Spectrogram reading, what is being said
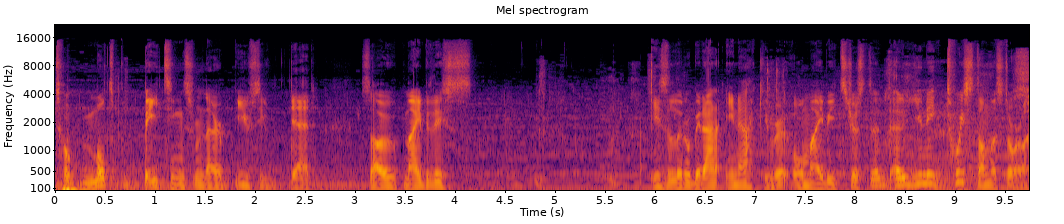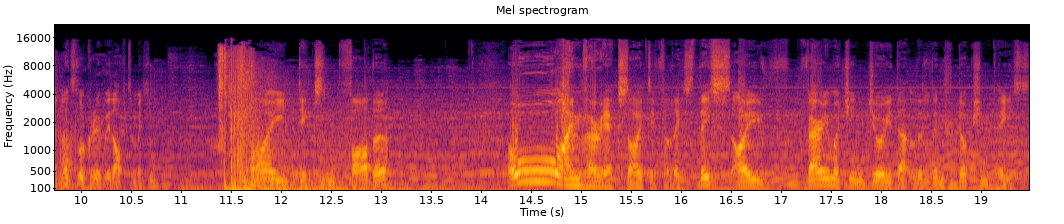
took multiple beatings from their abusive dad. So maybe this is a little bit inaccurate, or maybe it's just a, a unique twist on the storyline. Let's look at it with optimism. Bye, Dixon, father. Oh, I'm very excited for this. This, I've very much enjoyed that little introduction piece.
